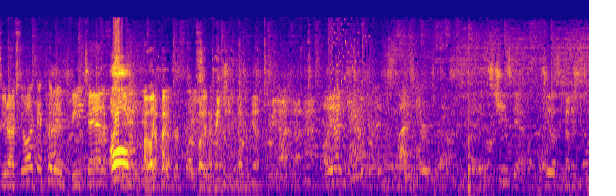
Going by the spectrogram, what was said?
Dude, I feel like I could have beat Dan if Oh, I didn't I like the that, hyperflow but I think you should have done it again. All you had to do is cheese gap. 'cause He doesn't.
